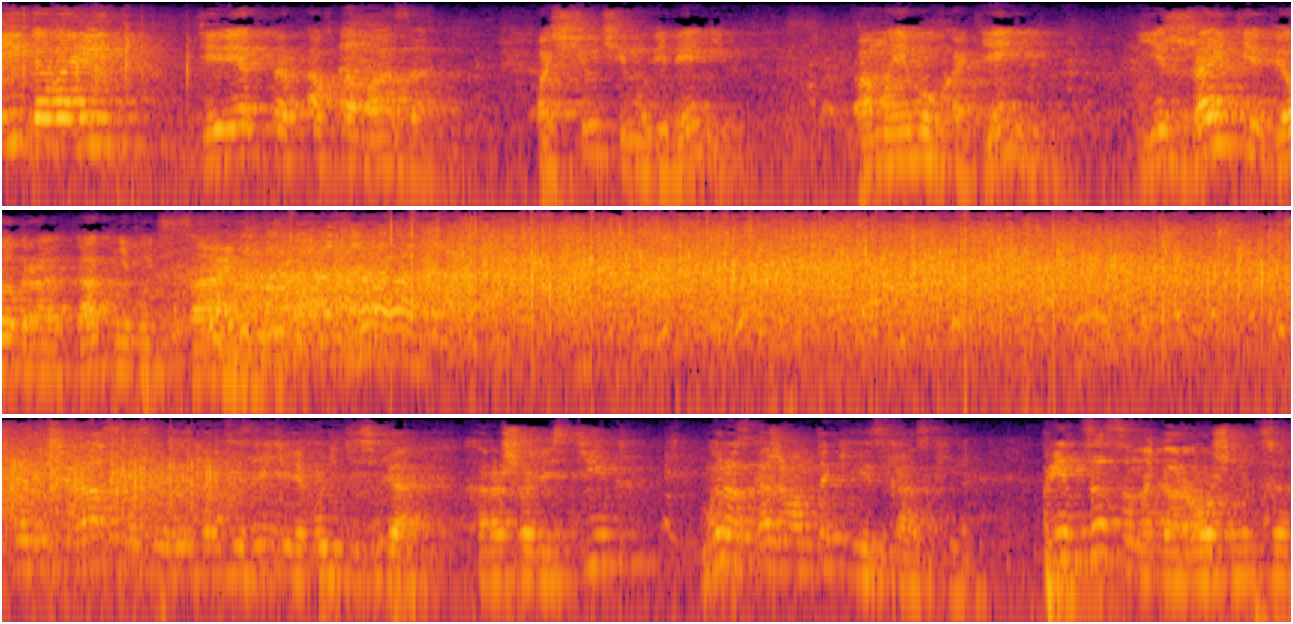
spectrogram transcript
и говорит директор автоваза, по щучьему велению, по моему хотению, езжайте ведра как-нибудь сами. Следующий раз, если вы, дорогие зрители, будете себя хорошо вести, мы расскажем вам такие сказки. Принцесса на горошнице,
